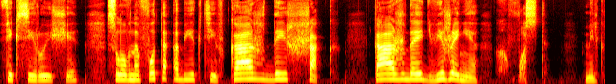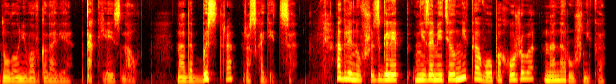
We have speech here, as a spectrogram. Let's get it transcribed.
фиксирующие, словно фотообъектив, каждый шаг, каждое движение — хвост — мелькнуло у него в голове. Так я и знал. Надо быстро расходиться. Оглянувшись, Глеб не заметил никого похожего на наружника.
